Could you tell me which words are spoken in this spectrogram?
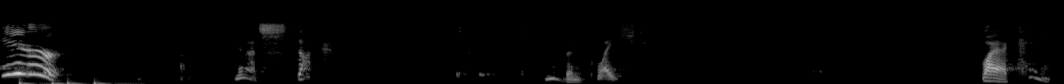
here? You're not stuck. You've been placed by a king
